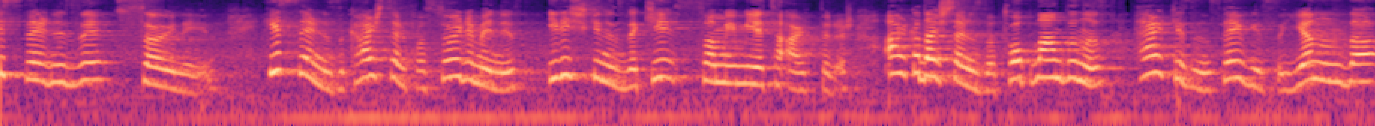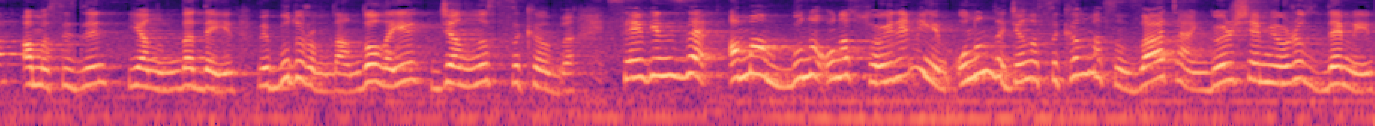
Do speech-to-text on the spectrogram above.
Hislerinizi söyleyin. Hislerinizi karşı tarafa söylemeniz ilişkinizdeki samimiyeti arttırır. Arkadaşlarınızla toplandınız, herkesin sevgisi yanında ama sizin yanında değil ve bu durumdan dolayı canınız sıkıldı. Sevginize aman bunu ona söylemeyeyim, onun da canı sıkılmasın zaten görüşemiyoruz demeyin.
